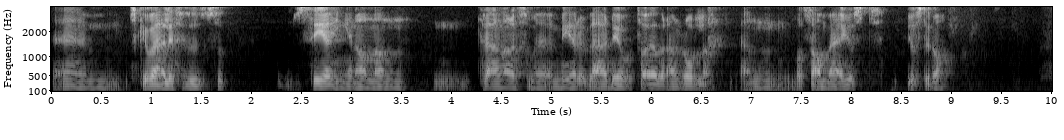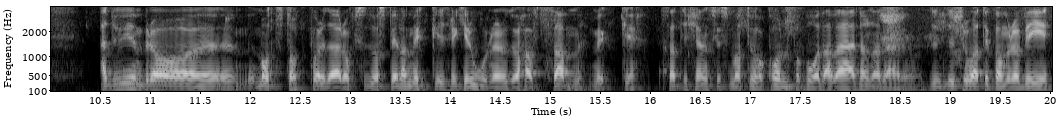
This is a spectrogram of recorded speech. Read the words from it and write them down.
Um, ska jag vara ärlig så, så ser jag ingen annan tränare som är mer värdig att ta över den rollen än vad Sam är just, just idag. Ja, du är ju en bra eh, måttstock på det där också. Du har spelat mycket i Tre Kronor och du har haft Sam mycket. Så att det känns ju som att du har koll på båda världarna där. Du, du tror att det kommer att bli,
